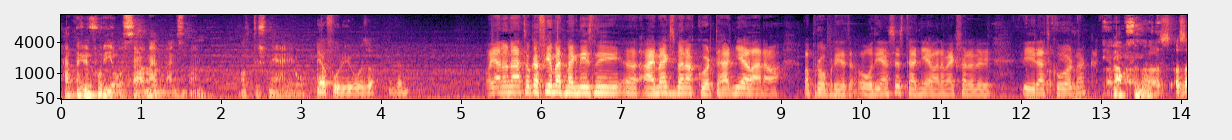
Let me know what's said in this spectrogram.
Hát meg ő Furiosa a Mad Max-ben. Ott is milyen jó. Ja, Furiosa, igen. Ajánlanátok a filmet megnézni uh, IMAX-ben, akkor tehát nyilván a appropriate audiences, tehát nyilván a megfelelő életkornak. Abszolút. Az, az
